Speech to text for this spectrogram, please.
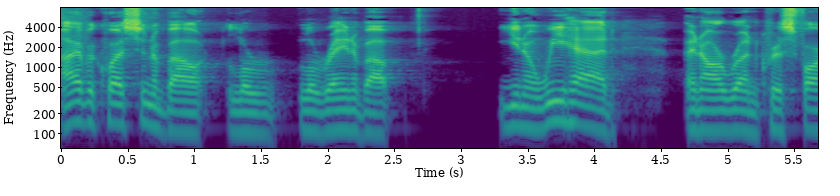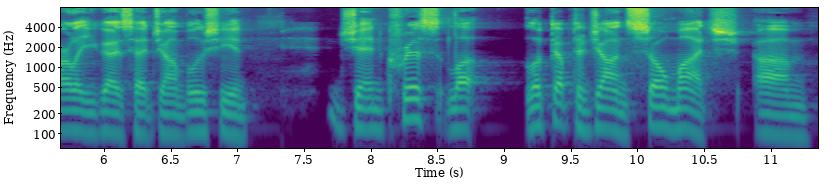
I have a question about Lor- Laraine about, you know, we had in our run Chris Farley, you guys had John Belushi, and Jen Chris lo- looked up to John so much um,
